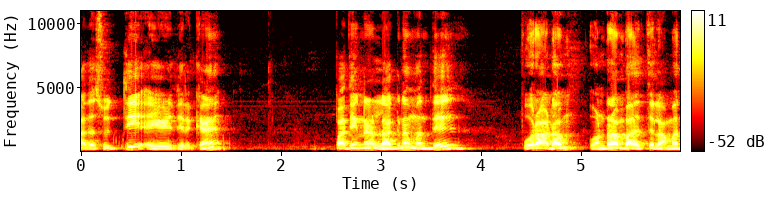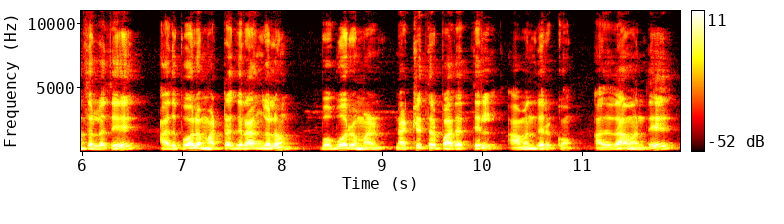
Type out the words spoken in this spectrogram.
அதை சுற்றி எழுதியிருக்கேன். பார்த்திங்கன்னா லக்னம் வந்து போராடம் ஒன்றாம் பாதத்தில் அமர்ந்துள்ளது. அதுபோல் மற்ற கிரகங்களும் ஒவ்வொரு ம நட்சத்திர பாதத்தில் அமர்ந்திருக்கும். அதுதான் வந்து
